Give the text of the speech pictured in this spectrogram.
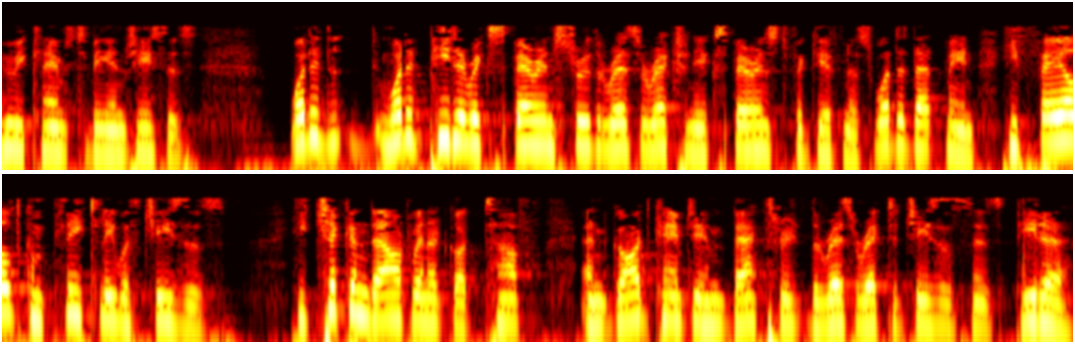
who he claims to be in Jesus? What did, what did Peter experience through the resurrection? He experienced forgiveness. What did that mean? He failed completely with Jesus. He chickened out when it got tough, and God came to him back through the resurrected Jesus and says, Peter,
